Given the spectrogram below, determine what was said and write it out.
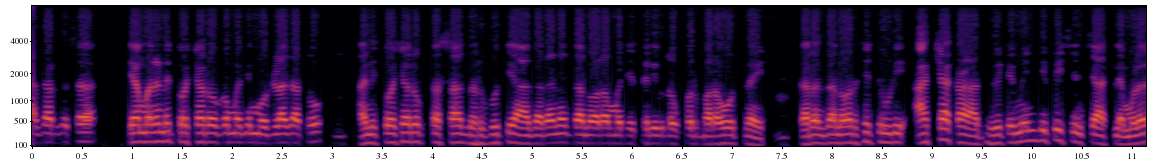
आजार जसं त्या मनाने त्वचा रोगामध्ये मोडला जातो आणि त्वचा रोग तसा घरगुती आजाराने जनावरांमध्ये तरी लवकर बरा होत नाही. कारण जनावरांची तेवढी आजच्या काळात व्हिटॅमिन डिफिशियन्सी असल्यामुळं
